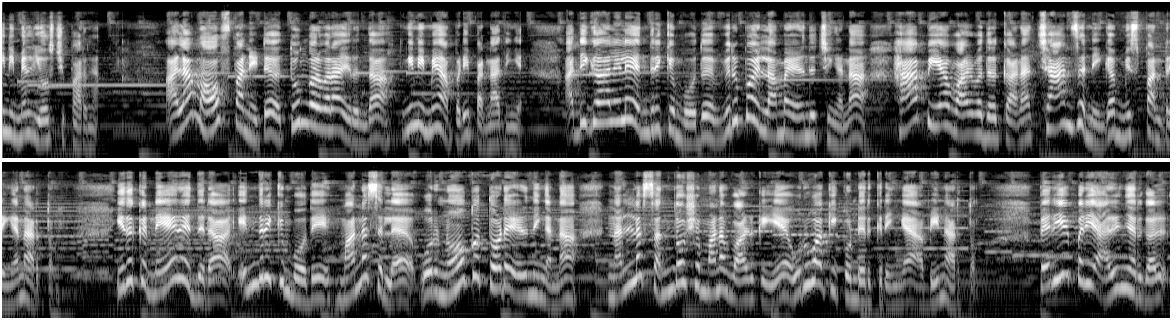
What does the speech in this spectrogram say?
இனிமேல் யோசிச்சு பாருங்கள் அலாம் ஆஃப் பண்ணிவிட்டு தூங்குறவராக இருந்தால் இனிமேல் அப்படி பண்ணாதீங்க. அதிகாலையில் எந்திரிக்கும் போது விருப்பம் இல்லாமல் எழுந்துச்சிங்கன்னா ஹாப்பியாக வாழ்வதற்கான சான்ஸை நீங்கள் மிஸ் பண்ணுறீங்கன்னு அர்த்தம். இதுக்கு நேர் எதிராக எந்திரிக்கும் போதே மனசில் ஒரு நோக்கத்தோடு எழுந்தீங்கன்னா நல்ல சந்தோஷமான வாழ்க்கையை உருவாக்கி கொண்டு இருக்கிறீங்க அப்படின்னு அர்த்தம். பெரிய பெரிய அறிஞர்கள்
